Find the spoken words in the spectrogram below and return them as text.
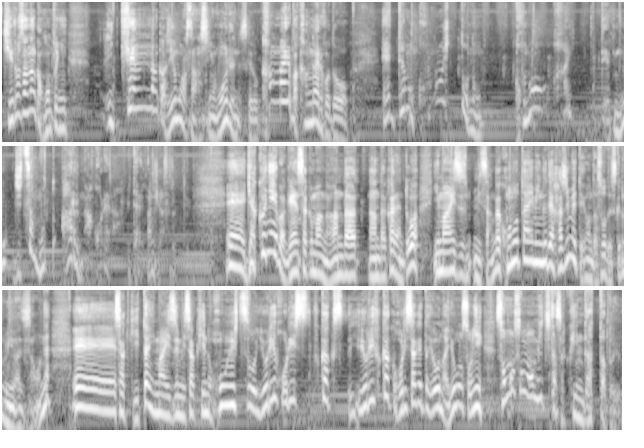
千尋さんなんか本当に一見なんかユーモラスな話に思えるんですけど考えれば考えるほどえでもこの人のこの背っても実はもっとあるなこれなみたいな感じがするっていう、えー、逆に言えば原作漫画アンダー「アンダーカレント」は今泉さんがこのタイミングで初めて読んだそうですけど今泉さんをね、えー、さっき言った今泉作品の本質をより掘り深くより深く掘り下げたような要素にそもそも満ちた作品だったという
